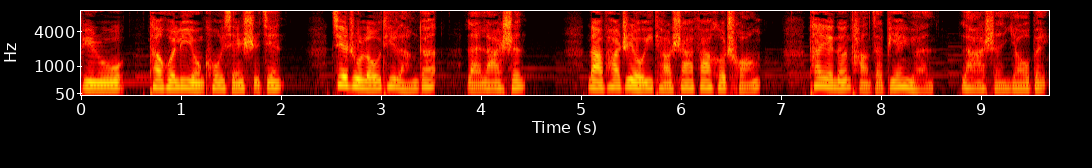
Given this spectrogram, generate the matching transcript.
比如，他会利用空闲时间，借助楼梯栏杆来拉伸，哪怕只有一条沙发和床，他也能躺在边缘拉伸腰背。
